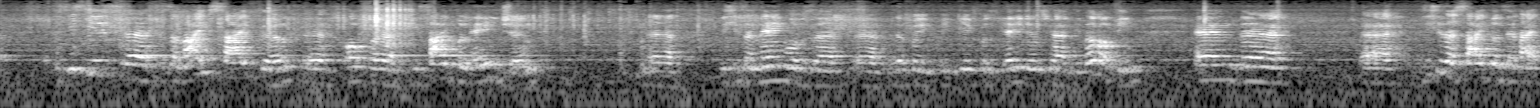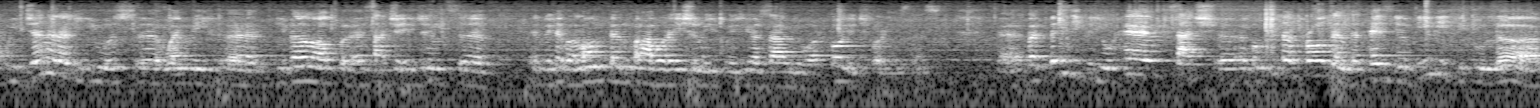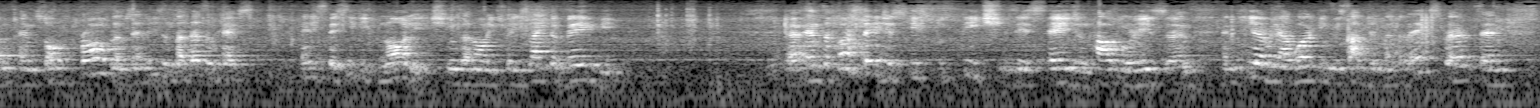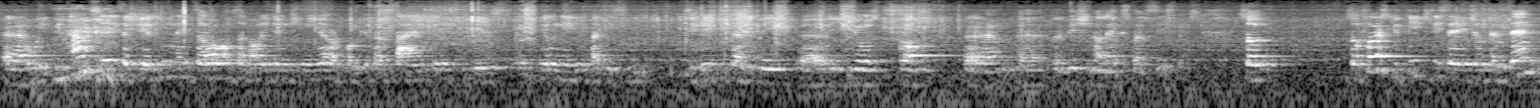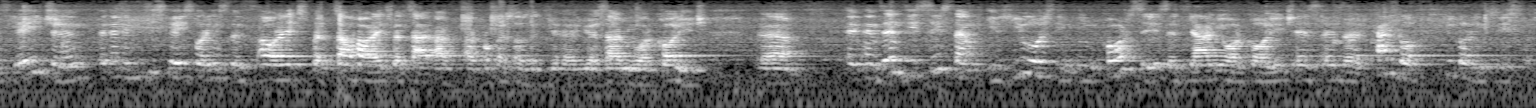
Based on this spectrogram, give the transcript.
this is uh, the life cycle uh, of a disciple agent. this is the name of the, that we, we, give to the agents we are developing. And uh, this is a cycle that I, we generally use uh, when we uh, develop uh, such agents, uh, and we have a long-term collaboration with, with US Army War College, for instance. Uh, but basically, you have such a computer program that has the ability to learn and solve problems and reason, but doesn't have any specific knowledge in the knowledge base, like a baby uh, and the first stage is, is, to teach this agent how to reason. And here we are working with subject matter experts, and uh, we, we can't say that we eliminate the role of the knowledge engineer or computer scientist. It is still needed, but it's significantly uh, reduced from um, uh, traditional expert systems. So so first you teach this agent, and then the agent, and in this case, for instance, our experts, some of our experts are, are, are professors at U.S. Army War College, uh, and, and, then this system is used in, in, courses at the Army War College as, as a kind of tutoring system,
